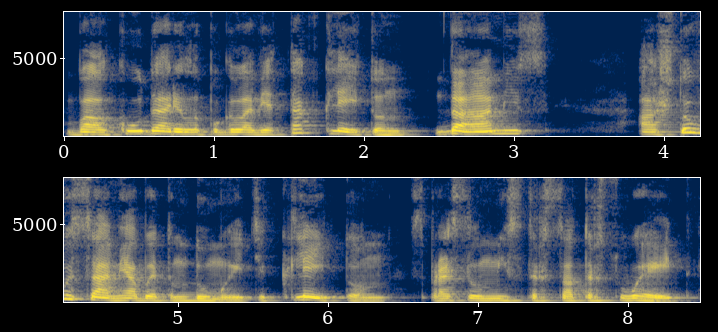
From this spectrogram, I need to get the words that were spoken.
балка ударила по голове, так, Клейтон?» «Да, мисс». «А что вы сами об этом думаете, Клейтон?» – спросил мистер Саттерсуэйт.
